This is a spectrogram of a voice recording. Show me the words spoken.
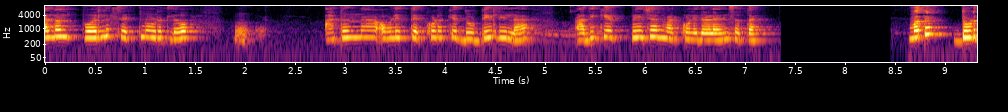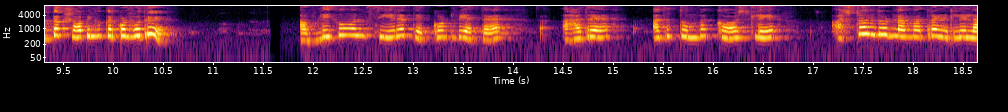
ಅಲ್ಲೊಂದು ಪರ್ಲ್ ಸೆಟ್ ನೋಡಿದ್ಲು. ಅದನ್ನ ಅವಳಿಗೆ ತೆಕ್ಕೊಡಕ್ಕೆ ದುಡ್ಡಿರ್ಲಿಲ್ಲ. ಅದಕ್ಕೆ ಬೇಜಾರು ಮಾಡ್ಕೊಂಡಿದ್ದಾಳೆ ಅನ್ಸುತ್ತೆ. ಮತ್ತೆ? ದುಡ್ಡದಾಗ ಶಾಪಿಂಗ್ ಕರ್ಕೊಂಡು ಹೋದ್ರೆ? ಅವಳಿಗೂ ಒಂದು ಸೀರೆ ತೆಕ್ಕೊಟ್ವಿ ಅತ್ತೆ. ಆದರೆ ಅದು ತುಂಬ ಕಾಸ್ಟ್ಲಿ ಅಷ್ಟೊಂದು ದುಡ್ಡು ನಮ್ಮ ಹತ್ರ ಇರಲಿಲ್ಲ.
